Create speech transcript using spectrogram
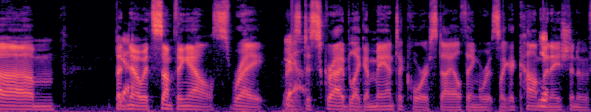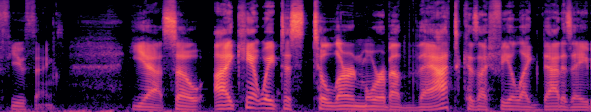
Um, but Yeah. no, it's something else, right? It's Yeah. described like a manticore style thing where it's like a combination of a few things. Yeah, so I can't wait to to learn more about that because I feel like that is a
